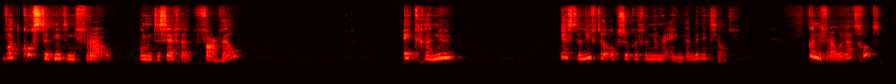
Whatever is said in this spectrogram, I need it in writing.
Wat kost het niet een vrouw om te zeggen vaarwel? Ik ga nu eerst de liefde opzoeken voor nummer één. Dat ben ik zelf. Kunnen vrouwen dat goed?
